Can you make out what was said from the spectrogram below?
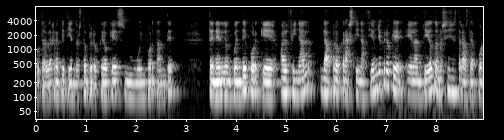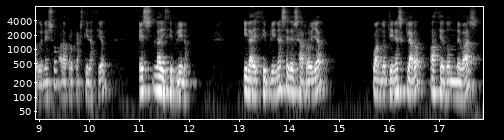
Otra vez repitiendo esto, pero creo que es muy importante tenerlo en cuenta y porque al final la procrastinación, yo creo que el antídoto, no sé si estarás de acuerdo en eso, a la procrastinación, es la disciplina. Y la disciplina se desarrolla cuando tienes claro hacia dónde vas,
